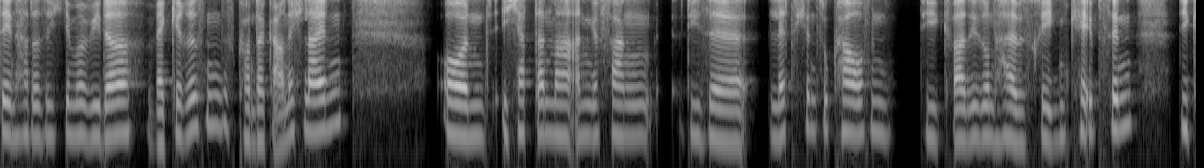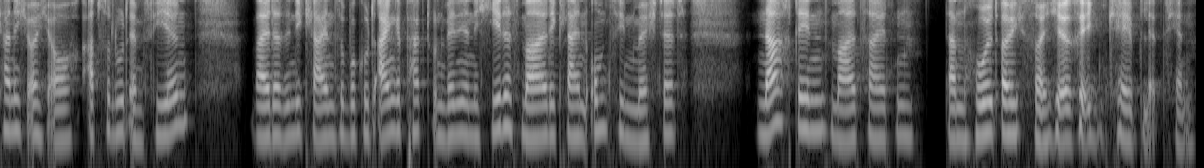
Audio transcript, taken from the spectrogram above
Den hat er sich immer wieder weggerissen. Das konnte er gar nicht leiden. Und ich habe dann mal angefangen, diese Lätzchen zu kaufen, die quasi so ein halbes Regencape sind. Die kann ich euch auch absolut empfehlen, weil da sind die Kleinen super gut eingepackt. Und wenn ihr nicht jedes Mal die Kleinen umziehen möchtet, nach den Mahlzeiten, dann holt euch solche Regencape-Lätzchen.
